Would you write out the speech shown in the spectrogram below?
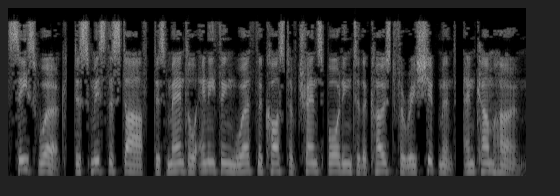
cease work, dismiss the staff, dismantle anything worth the cost of transporting to the coast for reshipment, and come home.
